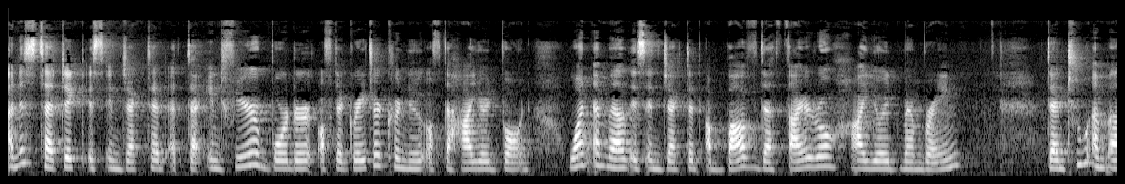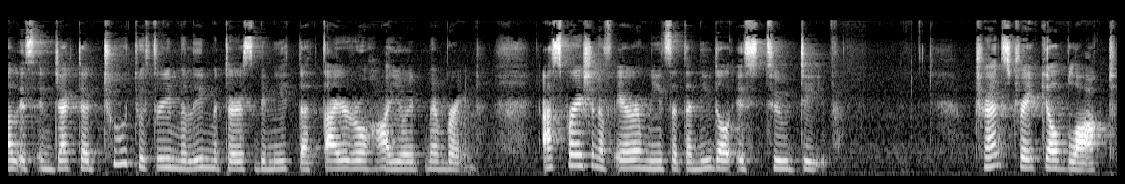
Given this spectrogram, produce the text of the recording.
Anesthetic is injected at the inferior border of the greater cornu of the hyoid bone. 1 ml is injected above the thyrohyoid membrane. Then 2 ml is injected 2 to 3 millimeters beneath the thyrohyoid membrane. Aspiration of air means that the needle is too deep. Transtracheal blocked.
